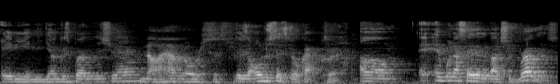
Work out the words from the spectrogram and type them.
Eddie and the youngest brother that you have? no, I have an older sister. There's an older sister. Okay. Correct. Um, and, and when I say that about your brothers,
